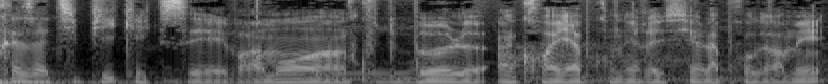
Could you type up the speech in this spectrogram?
Très atypique et que c'est vraiment un coup de bol incroyable qu'on ait réussi à la programmer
